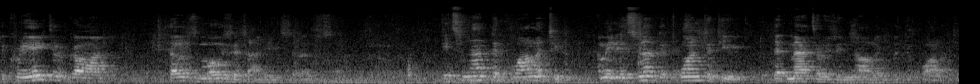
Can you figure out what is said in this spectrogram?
the Creator God tells Moses, I mean, it's not the quality, I mean, it's not the quantity that matters in knowledge, but the quality.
